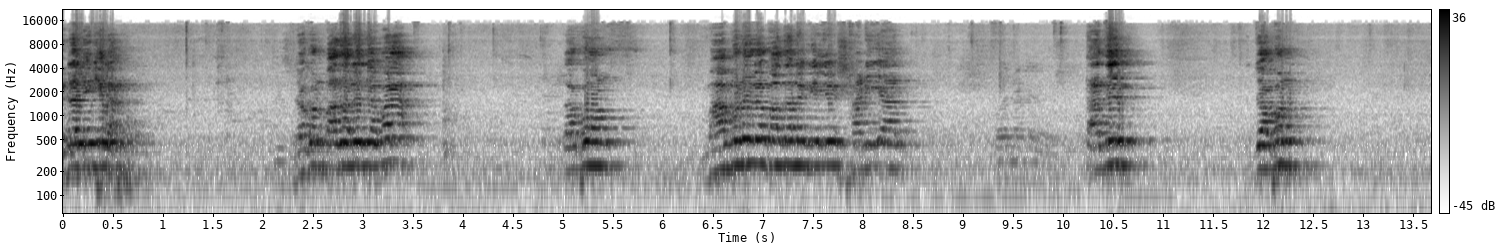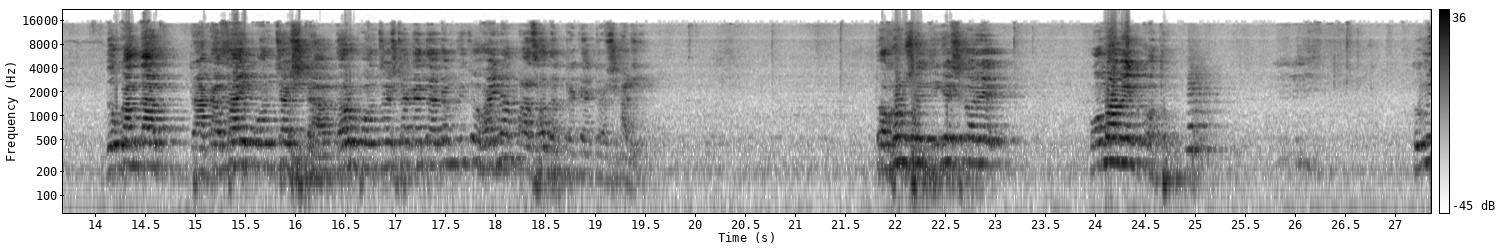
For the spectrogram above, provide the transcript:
এটা লিখে রাখো যখন বাজারে যাবা, তখন মা বোনেরা বাজারে গেলে শাড়ি আর তাদের যখন দোকানদার টাকা চাই পঞ্চাশটা, ধর পঞ্চাশ টাকায় এখন কিছু হয় না, পাঁচ হাজার টাকা একটা শাড়ি। তখন সে জিজ্ঞেস করে, কমাবেন কত? তুমি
